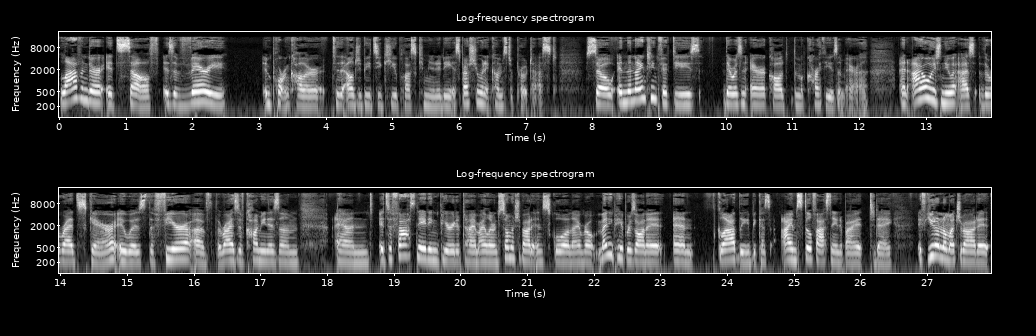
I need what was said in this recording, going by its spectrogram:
Lavender itself is a very important color to the LGBTQ plus community, especially when it comes to protest. So in the 1950s, there was an era called the McCarthyism era. And I always knew it as the Red Scare. It was the fear of the rise of communism. And it's a fascinating period of time. I learned so much about it in school and I wrote many papers on it. And gladly, because I'm still fascinated by it today if you don't know much about it,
